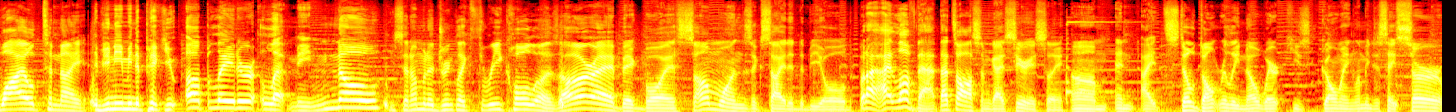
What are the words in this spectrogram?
wild tonight. If you need me to pick you up later, let me know. He said, I'm gonna drink like three colas. All right, big boy. Someone's excited to be old. But I, I love that. That's awesome, guys. Seriously. Um, and I still don't really know where he's going. Let me just say, sir,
